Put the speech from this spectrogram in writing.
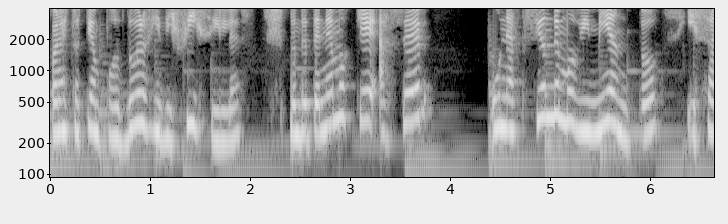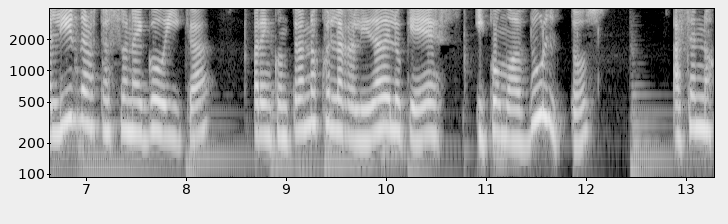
con estos tiempos duros y difíciles, donde tenemos que hacer una acción de movimiento y salir de nuestra zona egoica para encontrarnos con la realidad de lo que es y como adultos hacernos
